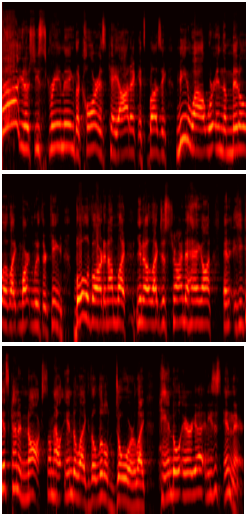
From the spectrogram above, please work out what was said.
ah, you know, she's screaming. The car is chaotic, it's buzzing. Meanwhile, we're in the middle of like Martin Luther King Boulevard, and I'm like, you know, like just trying to hang on. And he gets kind of knocked somehow into like the little door, like handle area, and he's just in there.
